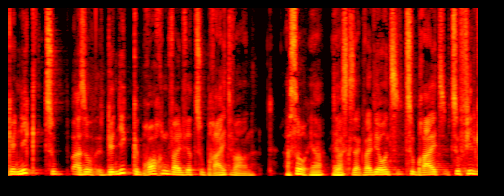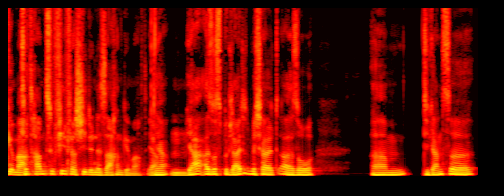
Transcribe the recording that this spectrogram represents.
Genick zu, also Genick gebrochen, weil wir zu breit waren. Ach so, ja. Du ja. hast gesagt, weil wir uns zu breit, zu viel gemacht haben, zu viel verschiedene Sachen gemacht. Ja. Ja, ja also es begleitet mich halt also ähm, die ganze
